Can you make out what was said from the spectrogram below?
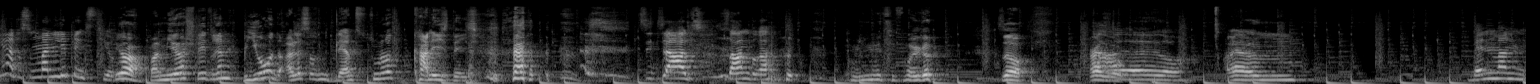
Ja, das sind meine Lieblingstiere. Ja, bei mir steht drin, Bio und alles, was mit Lernen zu tun hat, kann ich nicht. Zitat, Sandra. Komm ich mit die Folge. So, also, Also, ähm, wenn man.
